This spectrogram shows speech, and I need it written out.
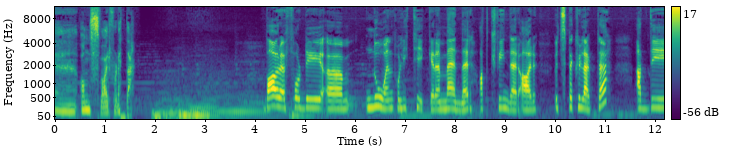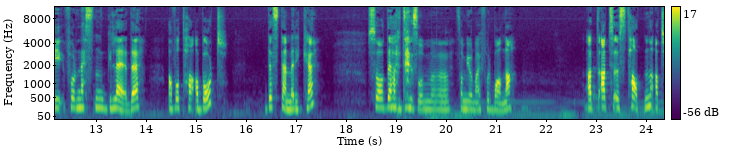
ansvar for dette. Bare fordi um, noen politikere mener at kvinner er utspekulerte, at de får nesten glede av å ta abort. Det stemmer ikke. Så det er det som, uh, som gjør meg forbanna. At, at, staten, at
